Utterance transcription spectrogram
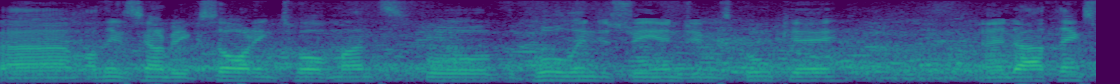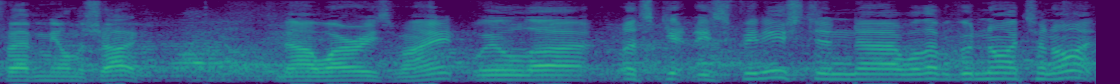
Um, I think it's going to be exciting 12 months for the pool industry and Jim's Pool Care. And uh, thanks for having me on the show. No worries, mate. We'll uh, let's get this finished, and uh, we'll have a good night tonight.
